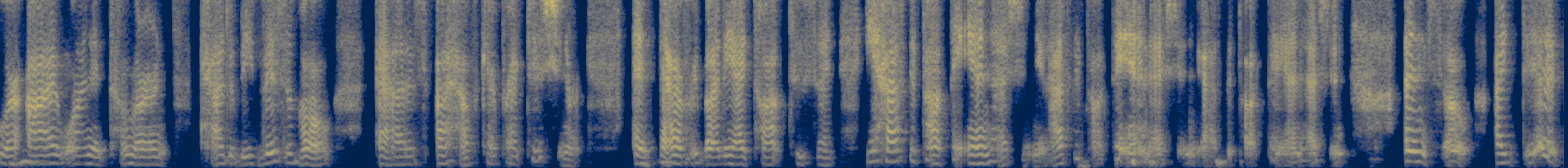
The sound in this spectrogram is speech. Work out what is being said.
where Mhm. I wanted to learn how to be visible as a healthcare practitioner. And everybody I talked to said, you have to talk to Ann Hession, you have to talk to Ann Hession, you have to talk to Ann. And so I did.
